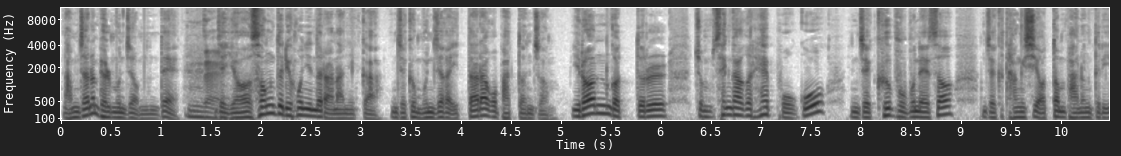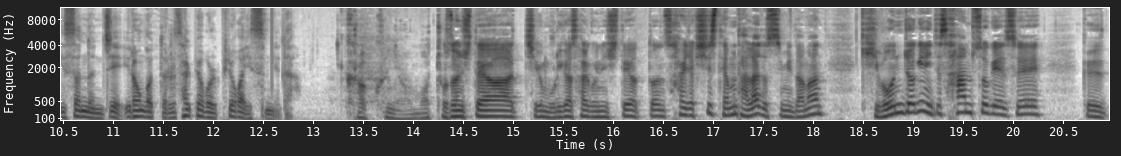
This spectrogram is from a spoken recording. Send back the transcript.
남자는 별 문제 없는데 네. 이제 여성들이 혼인을 안 하니까 이제 그 문제가 있다라고 봤던 점 이런 것들을 좀 생각을 해보고 이제 그 부분에서 이제 그 당시 어떤 반응들이 있었는지 이런 것들을 살펴볼 필요가 있습니다. 그렇군요. 뭐 조선시대와 지금 우리가 살고 있는 어떤 사회적 시스템은 달라졌습니다만 기본적인 이제 삶 속에서의 그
